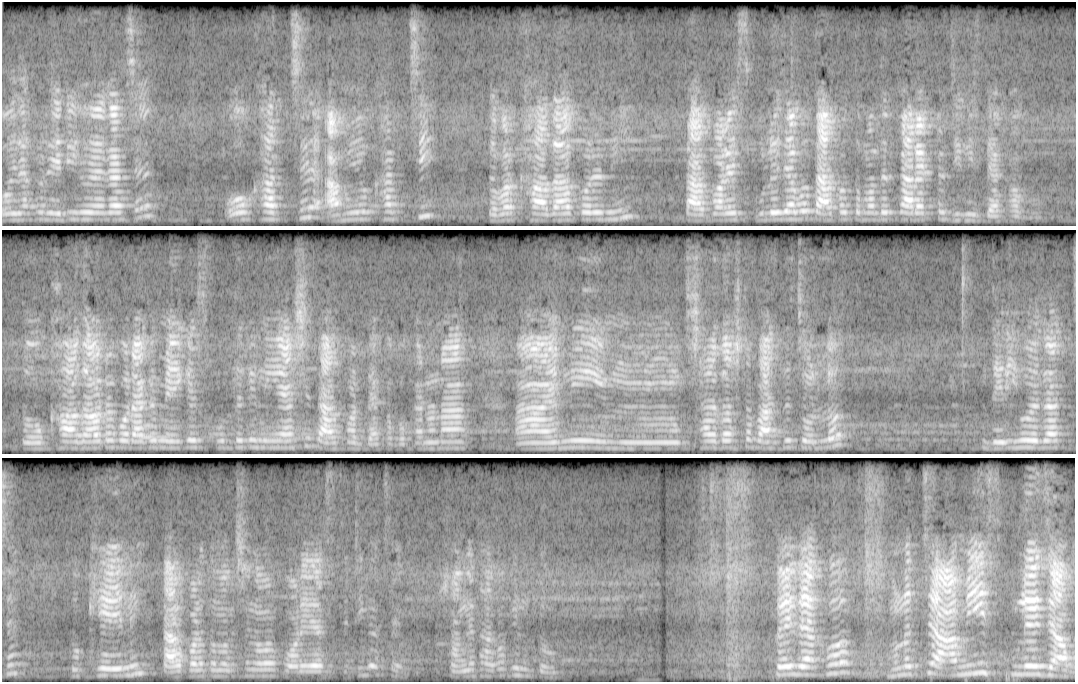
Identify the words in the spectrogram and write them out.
ওই দেখো রেডি হয়ে গেছে। ও খাচ্ছে, আমিও খাচ্ছি। তো এবার খাওয়া দাওয়া করে নিই। তারপরে স্কুলে যাব, তারপর তোমাদেরকে আর একটা জিনিস দেখাবো। তো খাওয়া দাওয়াটা করে আগে মেয়েকে স্কুল থেকে নিয়ে আসি, তারপর দেখাবো। কেননা এমনি সাড়ে দশটা বাজতে চলল। দেরি হয়ে যাচ্ছে, তো খেয়ে নিই, তারপরে তোমাদের সঙ্গে আবার পরে আসছি, ঠিক আছে? সঙ্গে থাকো কিন্তু। তো এই দেখো, মনে হচ্ছে আমি স্কুলে যাব।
